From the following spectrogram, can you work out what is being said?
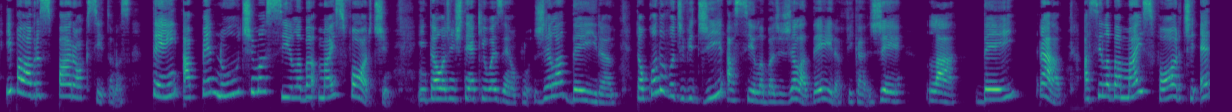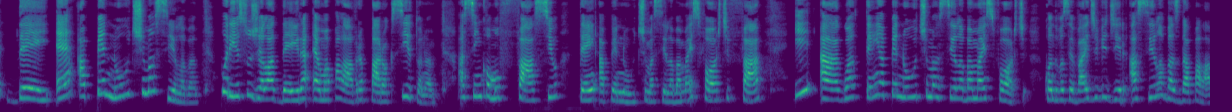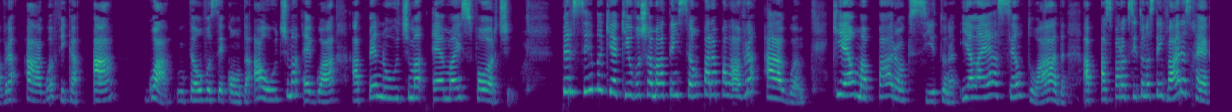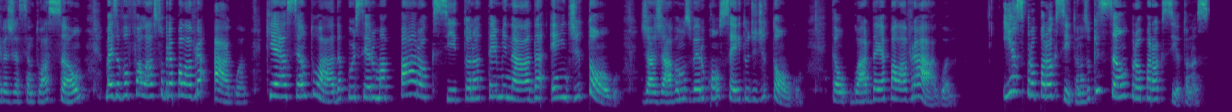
E palavras paroxítonas tem a penúltima sílaba mais forte. Então, a gente tem aqui o exemplo, geladeira. Então, quando eu vou dividir a sílaba de geladeira, fica G, lá, dei, ra. A sílaba mais forte é dei, é a penúltima sílaba. Por isso, geladeira é uma palavra paroxítona. Assim como fácil tem a penúltima sílaba mais forte, fá, e água tem a penúltima sílaba mais forte. Quando você vai dividir as sílabas da palavra água, fica a guá. Então você conta a última é guá, a penúltima é mais forte. Perceba que aqui eu vou chamar atenção para a palavra água, que é uma paroxítona e ela é acentuada. as paroxítonas têm várias regras de acentuação, mas eu vou falar sobre a palavra água, que é acentuada por ser uma paroxítona terminada em ditongo. Já já vamos ver o conceito de ditongo. Então, guarda aí a palavra água. E as proparoxítonas? O que são proparoxítonas?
